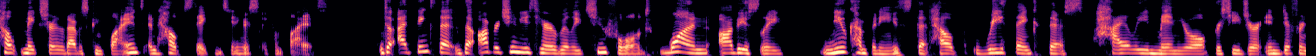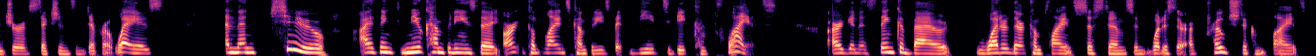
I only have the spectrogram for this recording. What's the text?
help make sure that I was compliant and help stay continuously compliant? So I think that the opportunities here are really twofold. One, obviously, new companies that help rethink this highly manual procedure in different jurisdictions in different ways. And then two, I think new companies that aren't compliance companies but need to be compliant are going to think about what are their compliance systems and what is their approach to compliance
